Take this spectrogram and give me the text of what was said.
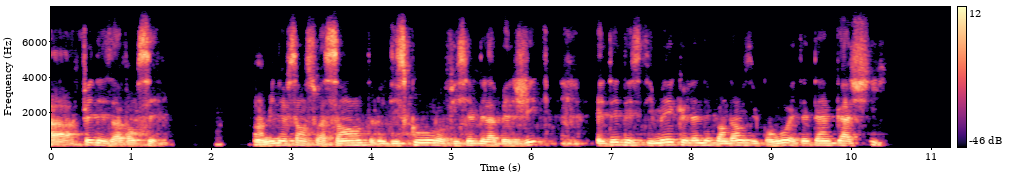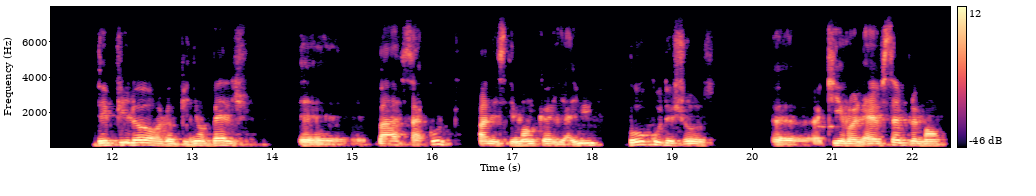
a fait des avancées. En 1960, le discours officiel de la Belgique était d'estimer que l'indépendance du Congo était un gâchis. Depuis lors, l'opinion belge bat sa coupe en estimant qu'il y a eu beaucoup de choses euh, qui relèvent simplement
